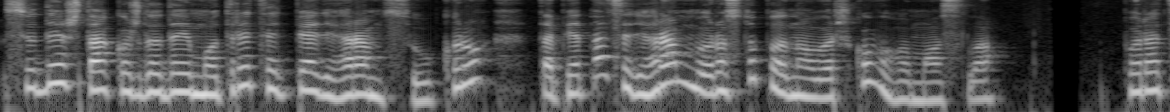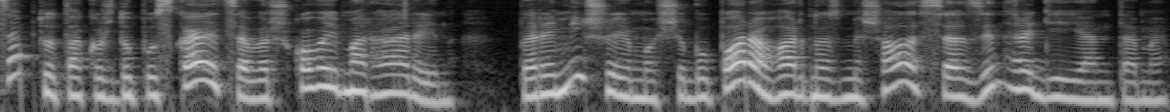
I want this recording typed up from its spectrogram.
Сюди ж також додаємо 35 г цукру та 15 г розтопленого вершкового масла. По рецепту також допускається вершковий маргарин. Перемішуємо, щоб опара гарно змішалася з інгредієнтами.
